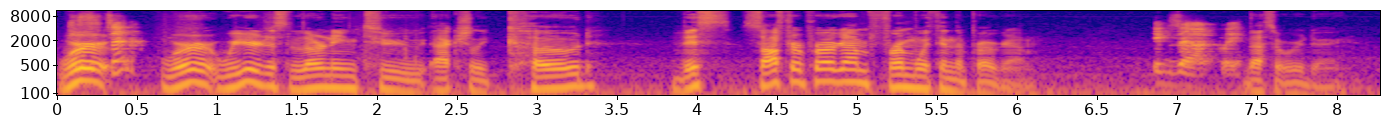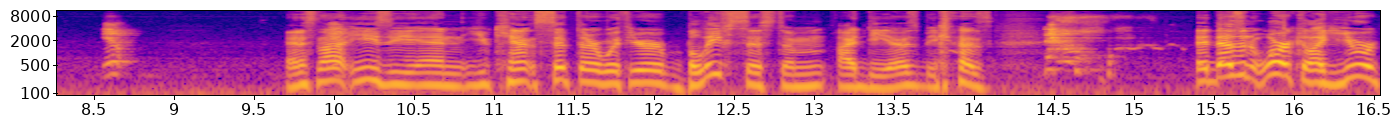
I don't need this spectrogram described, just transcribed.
We're we're we're just learning to actually code this software program from within the program. Exactly. That's what we're doing. Yep. And it's not easy and you can't sit there with your belief system ideas because it doesn't work like you're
